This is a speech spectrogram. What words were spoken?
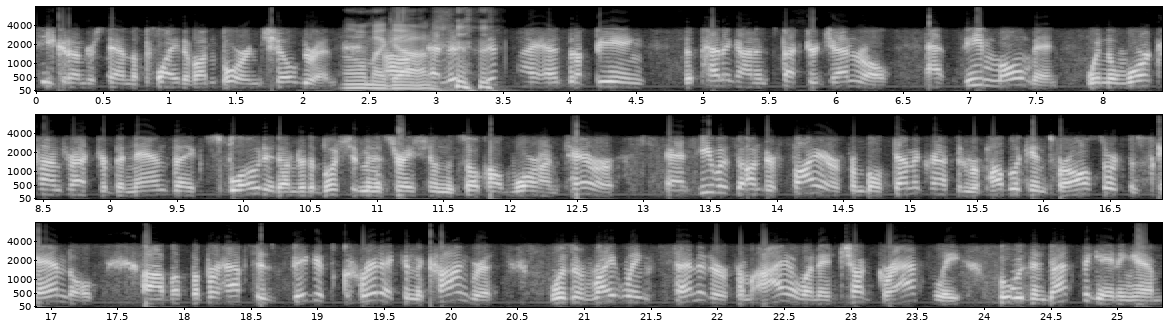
He could understand the plight of unborn children. Oh, my God. Um, and this, this guy ends up being the Pentagon Inspector General at the moment when the war contractor bonanza exploded under the Bush administration and the so called war on terror and he was under fire from both Democrats and Republicans for all sorts of scandals. Uh, but, but perhaps his biggest critic in the Congress was a right wing senator from Iowa named Chuck Grassley, who was investigating him.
